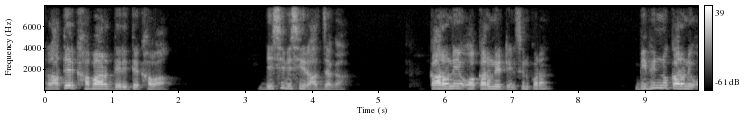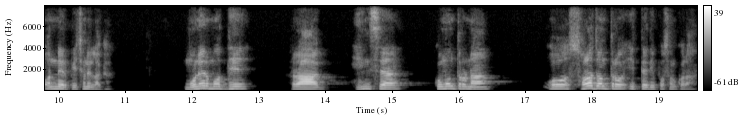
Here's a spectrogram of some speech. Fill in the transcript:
রাতের খাবার দেরিতে খাওয়া। বেশি বেশি রাত জাগা। কারণে, অকারণে টেনশন করা। বিভিন্ন কারণে অন্যের পেছনে লাগা। মনের মধ্যে রাগ, হিংসা, কুমন্ত্রণা ও ষড়যন্ত্র ইত্যাদি পোষণ করা।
